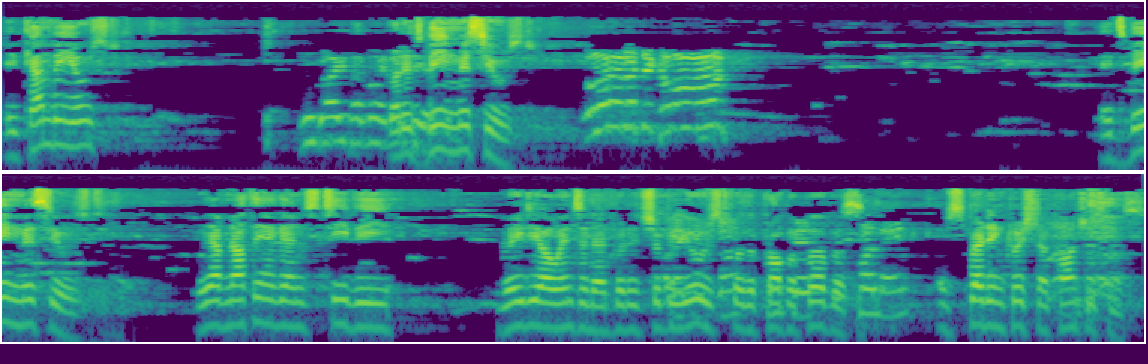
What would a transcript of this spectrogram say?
it can be used, but it's being misused. It's being misused. We have nothing against TV, radio, internet, but it should be used for the proper purpose of spreading Krishna consciousness.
